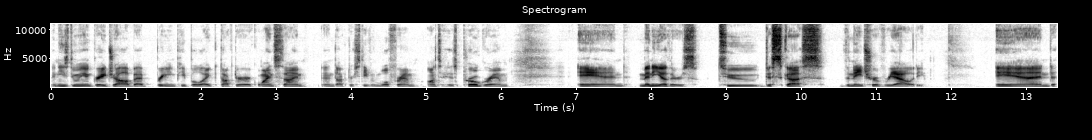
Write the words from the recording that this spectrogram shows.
and he's doing a great job at bringing people like Dr. Eric Weinstein and Dr. Stephen Wolfram onto his program, and many others to discuss the nature of reality. And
